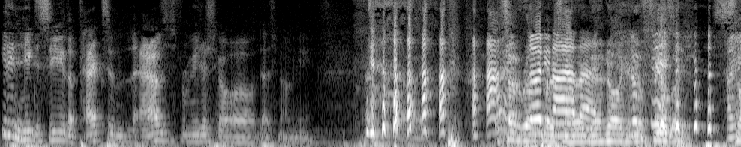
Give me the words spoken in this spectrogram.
You didn't need to see the pecs and the abs for me just to go, oh, that's not me. it sounded really So did personal I have there, that. You're like, I No, feel the I mean.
